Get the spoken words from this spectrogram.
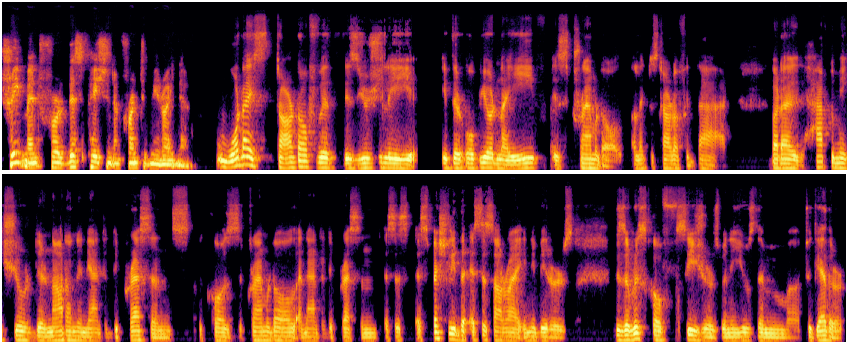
treatment for this patient in front of me right now? What I start off with is usually if they're opioid naive, is tramadol. I like to start off with that. But I have to make sure they're not on any antidepressants because tramadol and antidepressant, especially the SSRI inhibitors, there's a risk of seizures when you use them uh, together.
